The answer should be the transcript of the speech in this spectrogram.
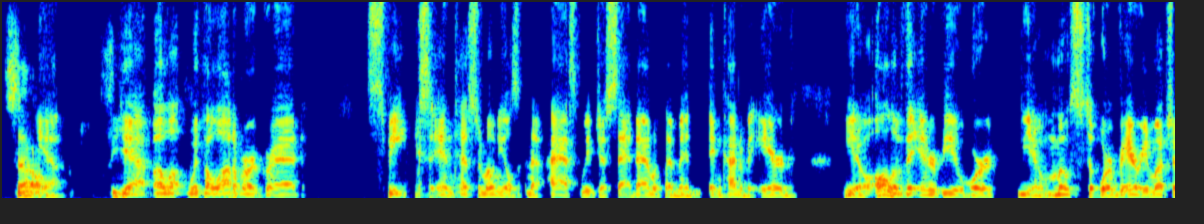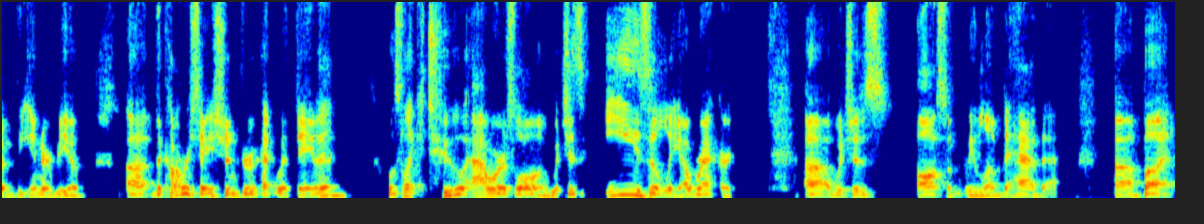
So Yeah. Yeah. A lot with a lot of our grad speaks and testimonials in the past, we've just sat down with them and, and kind of aired, you know, all of the interview or, you know, most or very much of the interview. Uh, the conversation Drew had with David was like two hours long, which is easily a record, uh, which is awesome. We love to have that. Uh, but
